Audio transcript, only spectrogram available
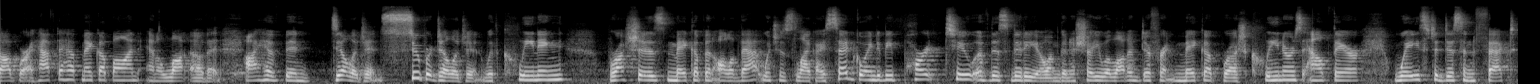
job where I have to have makeup on and a lot of it. Have been diligent, super diligent with cleaning brushes, makeup, and all of that, which is, like I said, going to be part two of this video. I'm going to show you a lot of different makeup brush cleaners out there, ways to disinfect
